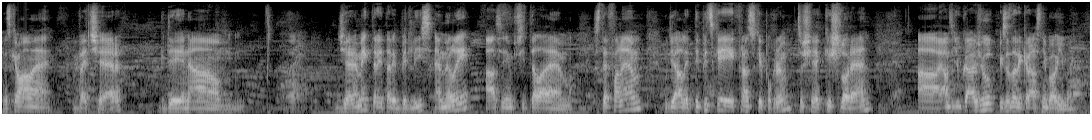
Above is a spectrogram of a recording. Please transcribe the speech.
Dneska máme večer, kdy nám eh, Jeremy, který tady bydlí s Emily a s jejím přítelem Stefanem, udělali typický francouzský pokrm, což je quiche Lorraine. A já vám teď ukážu, jak se tady krásně bavíme.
